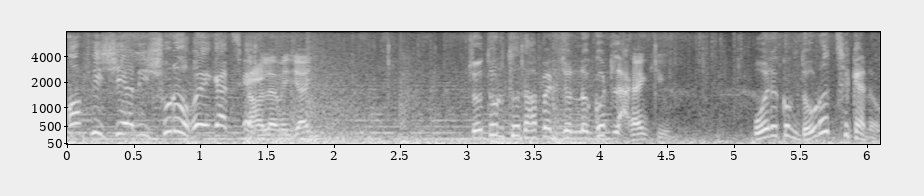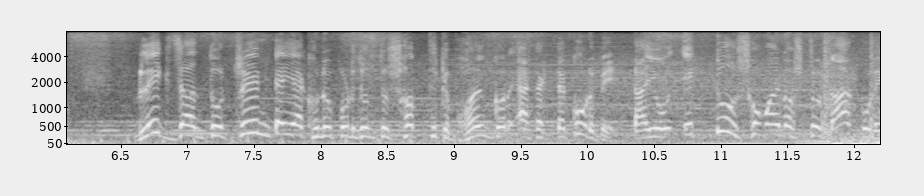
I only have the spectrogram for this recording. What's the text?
অফিসিয়ালি শুরু হয়ে গেছে। তাহলে আমি যাই। চতুর্থ ধাপের জন্য গুড লাক থ্যাংক ইউ ওরকম দৌড়চ্ছে কেন? ব্লেক জানতো ট্রেনটাই এখনও পর্যন্ত সব থেকে ভয়ঙ্কর অ্যাটাকটা করবে তাই ও একটু সময় নষ্ট না করে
